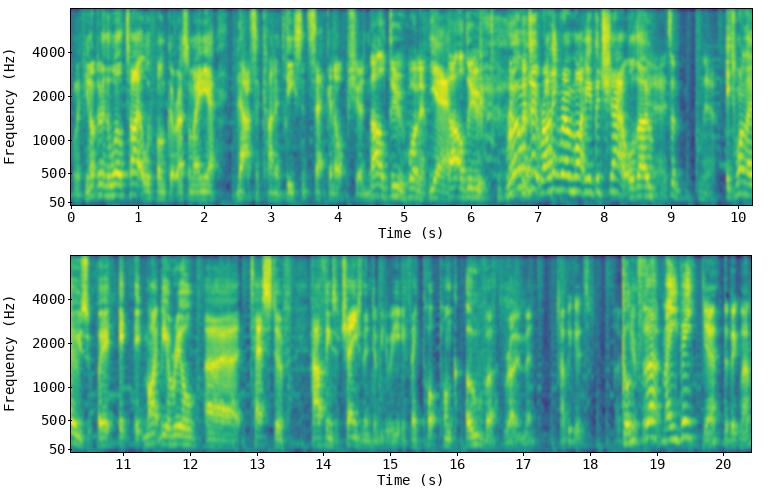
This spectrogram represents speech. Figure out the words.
well, if you're not doing the world title with Punk at WrestleMania, that's a kind of decent second option. That'll do, won't it? Yeah. That'll do. Roman's, I think Roman might be a good shout, although Yeah, it's a yeah. it's one of those. It, it, it might be a real uh, test of how things have changed within WWE if they put Punk over Roman. That'd be good. I'd Gunther, that. maybe. Yeah, the big man.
